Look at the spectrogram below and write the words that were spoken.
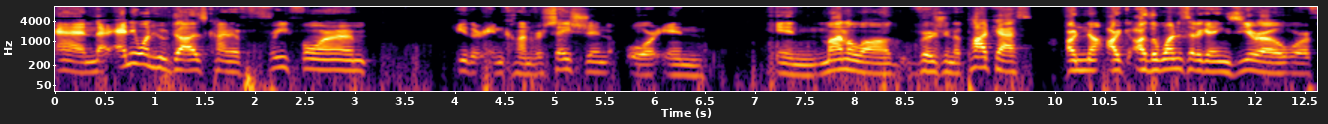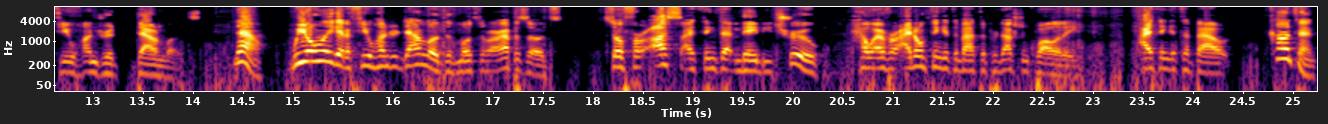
and that anyone who does kind of free form, either in conversation or in in monologue version of podcasts are not are, are the ones that are getting zero or a few hundred downloads. Now, we only get a few hundred downloads of most of our episodes. So for us, I think that may be true. However, I don't think it's about the production quality. I think it's about content.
